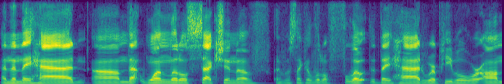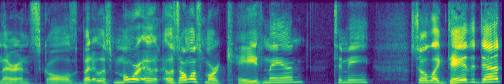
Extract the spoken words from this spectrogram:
And then they had um, that one little section of, it was like a little float that they had where people were on there in skulls. But it was more, it was almost more caveman to me. So, like Day of the Dead,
